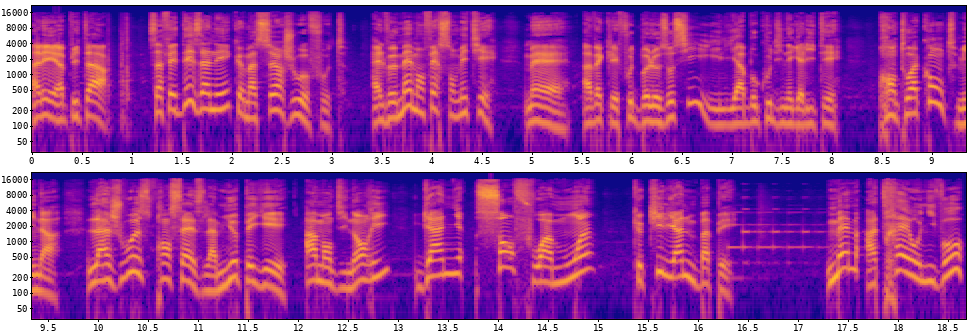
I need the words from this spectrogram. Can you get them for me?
Allez, à plus tard. Ça fait des années que ma sœur joue au foot. Elle veut même en faire son métier. Mais avec les footballeuses aussi, il y a beaucoup d'inégalités. Rends-toi compte, Mina, la joueuse française la mieux payée, Amandine Henry, gagne 100 fois moins que Kylian Mbappé. Même à très haut niveau,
